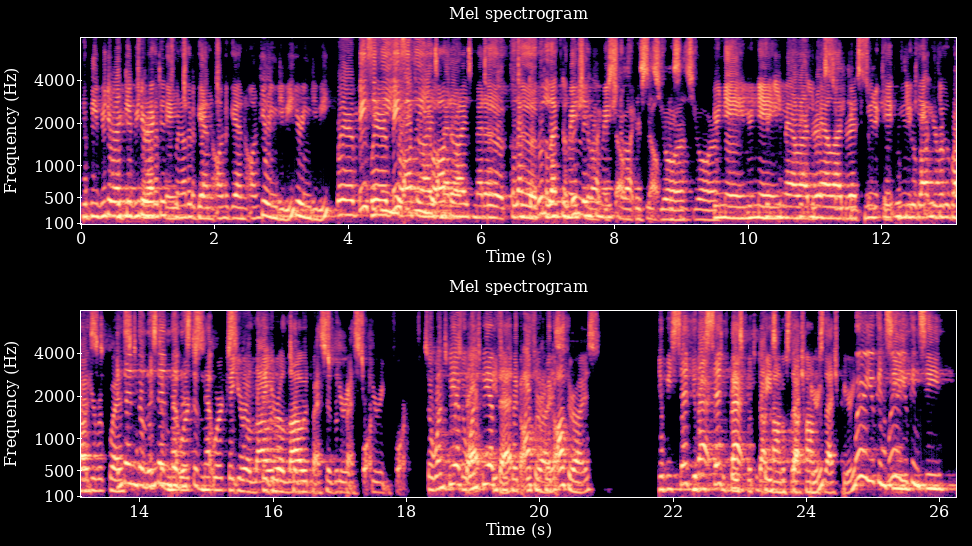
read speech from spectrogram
you'll be redirected, you'll be redirected to another, page, to another page, again on again on peering DB, peering DB, where basically, where basically you authorize, you authorize Meta, to collect, to a, little collect information little information about yourself. About yourself. This, is your, this is your your name, your name, your email your address, email address, so communicate, communicate with you about your request, about your request, and then the list, then of, the networks list of networks that you're allowed, that you're allowed to request, to request for. So once we have so that, once we have if that, you click authorize, if you click authorize You'll be sent, you'll back, be sent to back to facebook.com slash peering, where you can see, you can see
